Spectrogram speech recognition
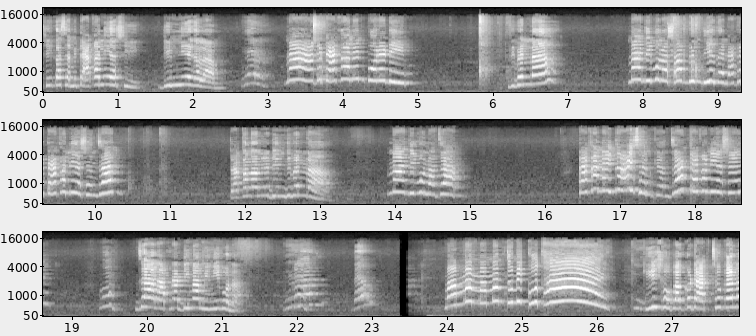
ঠিক আছে আমি টাকা নিয়ে আসি। ডিম নিয়ে গেলাম। না। আগে টাকা আনেন পরে ডিম। দিবেন না? না দিব না সব ডিম দিয়ে দেন। আগে টাকা নিয়ে আসেন যান টাকা না আনলে ডিম দিবেন না না দিব না যান টাকা নেই তো আইসেন কেন যান টাকা নিয়ে আসেন উম, যান আপনার ডিম আমি নিব না মাম্মা মাম্মাম তুমি কোথায় কি সৌভাগ্য ডাকছো কেন?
